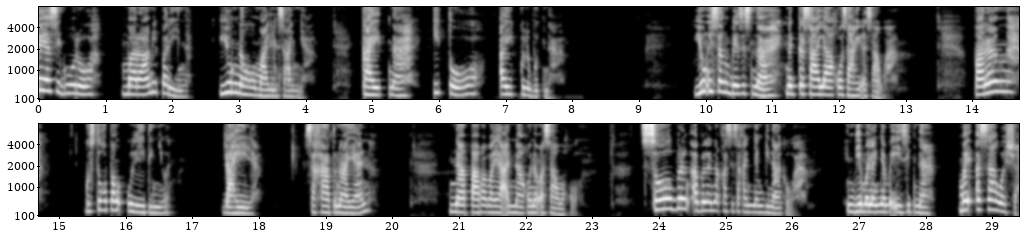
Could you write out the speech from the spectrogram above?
Kaya siguro, marami pa rin yung nahumaling sa kanya. Kahit na ito ay kulubot na. Yung isang beses na nagkasala ako sa aking asawa, parang gusto ko pang ulitin yun. Dahil sa katunayan, napapabayaan na ako ng asawa ko. Sobrang abala na kasi sa kanyang ginagawa. Hindi man lang niya maisip na may asawa siya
